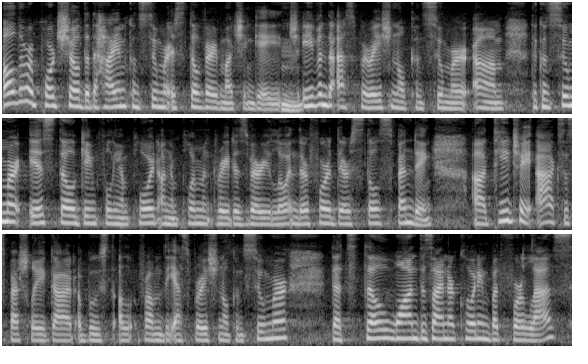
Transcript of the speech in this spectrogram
all the reports show that the high-end consumer is still very much engaged. Even the aspirational consumer, um, the consumer is still gainfully employed. Unemployment rate is very low, and therefore they're still spending. Uh, TJX especially got a boost from the aspirational consumer that still want designer clothing, but for less.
